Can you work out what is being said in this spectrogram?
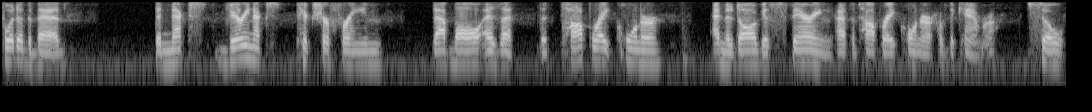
foot of the bed. The next, very next picture frame, that ball is at the top right corner, and the dog is staring at the top right corner of the camera. So,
